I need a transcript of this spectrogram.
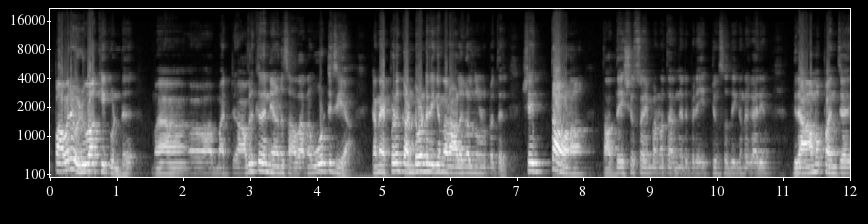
അപ്പോൾ അവരെ ഒഴിവാക്കിക്കൊണ്ട് മറ്റ് അവർക്ക് തന്നെയാണ് സാധാരണ വോട്ട് ചെയ്യുക. കാരണം എപ്പോഴും കണ്ടുകൊണ്ടിരിക്കുന്ന ഒരാളുകൾ എന്ന പക്ഷെ ഇത്തവണ തദ്ദേശ സ്വയംഭരണ തെരഞ്ഞെടുപ്പിലെ ഏറ്റവും ശ്രദ്ധിക്കേണ്ട കാര്യം ഗ്രാമപഞ്ചായ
